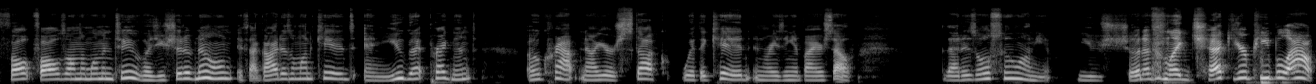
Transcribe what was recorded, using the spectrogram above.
fault falls on the woman too, because you should have known if that guy doesn't want kids and you get pregnant, oh crap, now you're stuck with a kid and raising it by yourself. That is also on you. You should have, like, check your people out.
